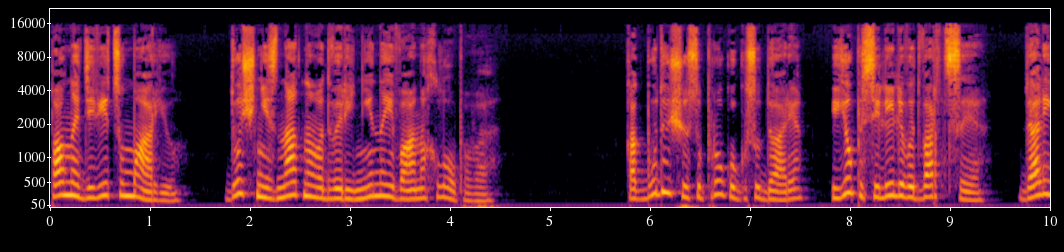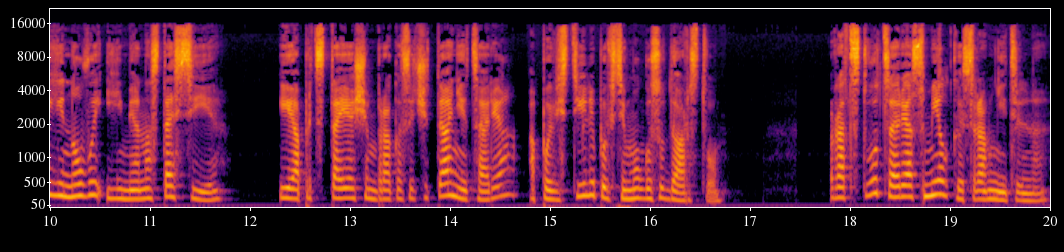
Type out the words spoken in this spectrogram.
пал на девицу Марью, дочь незнатного дворянина Ивана Хлопова. Как будущую супругу государя, ее поселили во дворце, дали ей новое имя Анастасия, и о предстоящем бракосочетании царя оповестили по всему государству. Родство царя с мелкой сравнительно,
